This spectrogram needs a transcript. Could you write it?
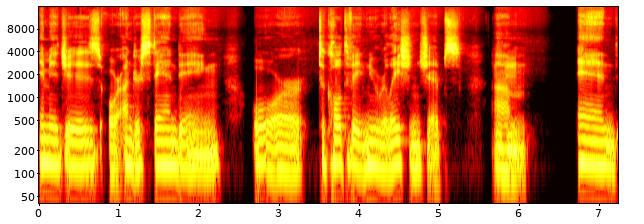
images or understanding or to cultivate new relationships. Um, and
